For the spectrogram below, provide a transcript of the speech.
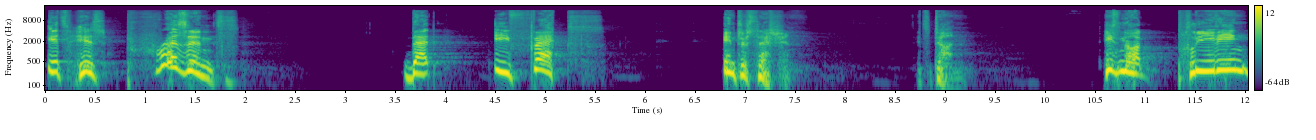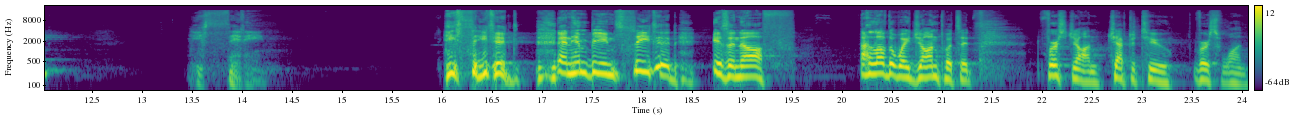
it's his presence that effects intercession. It's done. He's not pleading, he's sitting. He's seated, and him being seated is enough. I love the way John puts it. 1 John chapter 2, verse 1.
